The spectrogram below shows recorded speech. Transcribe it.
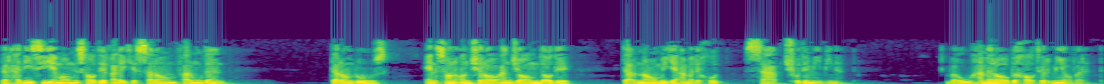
در حدیثی امام صادق علیه السلام فرمودند در آن روز انسان آنچه را انجام داده در نامه عمل خود ثبت شده می بیند و او همه را به خاطر می آورد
